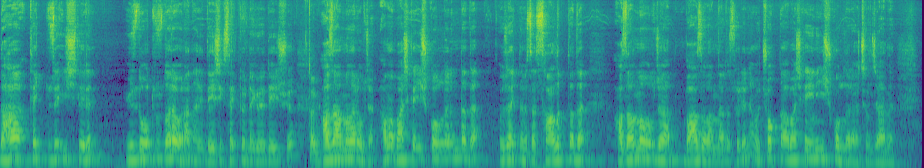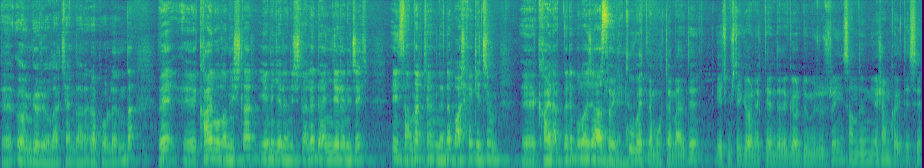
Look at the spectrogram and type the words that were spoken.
daha tek düzey işlerin %30'lara oran hani değişik sektörüne göre değişiyor. Tabii. Azalmalar olacak. Ama başka iş kollarında da özellikle mesela sağlıkta da azalma olacağı bazı alanlarda söyleniyor ama çok daha başka yeni iş kolları açılacağını e, öngörüyorlar kendi raporlarında ve e, kaybolan işler yeni gelen işlerle dengelenecek. İnsanlar kendilerine başka geçim kaynakları bulacağı söyleniyor. Kuvvetle muhtemeldi. Geçmişteki örneklerinde de gördüğümüz üzere insanlığın yaşam kalitesi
